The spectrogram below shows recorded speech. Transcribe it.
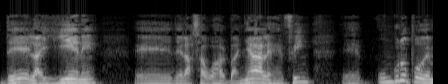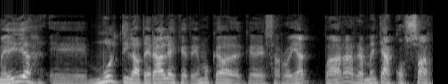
de la higiene, eh, de las aguas albañales, en fin, eh, un grupo de medidas eh, multilaterales que tenemos que, que desarrollar para realmente acosar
